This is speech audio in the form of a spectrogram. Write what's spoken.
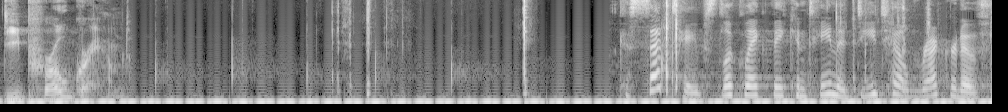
deprogrammed? Cassette tapes look like they contain a detailed record of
